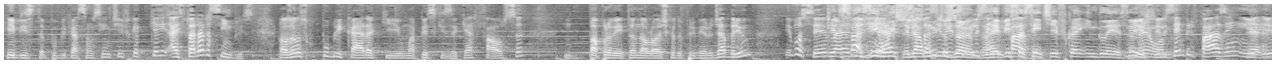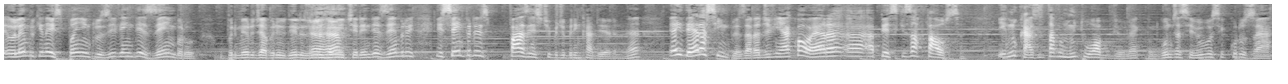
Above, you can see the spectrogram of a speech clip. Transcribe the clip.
revista publicação científica, que a história era simples. Nós vamos publicar aqui uma pesquisa que é falsa, aproveitando a lógica do 1 de abril, e você que vai eles faziam isso eles já há muitos isso, anos, a revista fazem. científica inglesa, isso, né? Eles sempre fazem, é. eu lembro que na Espanha, inclusive, é em dezembro, o 1 de abril deles, justamente uhum. em dezembro, e sempre eles fazem esse tipo de brincadeira, né? E a ideia era simples, era adivinhar qual era a, a pesquisa falsa. E no caso estava muito óbvio, né? Se viu você cruzar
